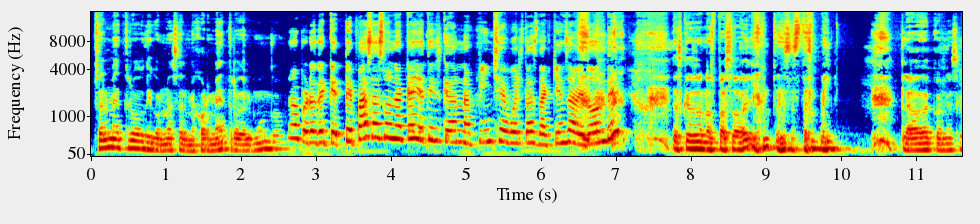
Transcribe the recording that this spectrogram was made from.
Pues el metro, digo, no es el mejor metro del mundo. No, pero de que te pasas una calle tienes que dar una pinche vuelta hasta quién sabe dónde. es que eso nos pasó hoy, entonces estás muy clavada con eso.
